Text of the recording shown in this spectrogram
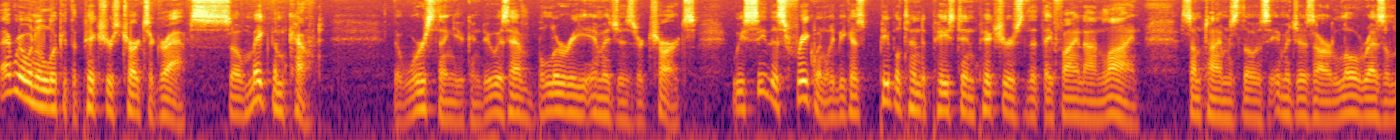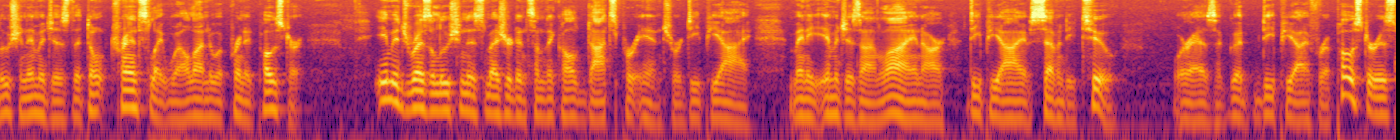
everyone will look at the pictures, charts, or graphs, so make them count. The worst thing you can do is have blurry images or charts. We see this frequently because people tend to paste in pictures that they find online. Sometimes those images are low resolution images that don't translate well onto a printed poster. Image resolution is measured in something called dots per inch, or DPI. Many images online are DPI of 72, whereas a good DPI for a poster is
